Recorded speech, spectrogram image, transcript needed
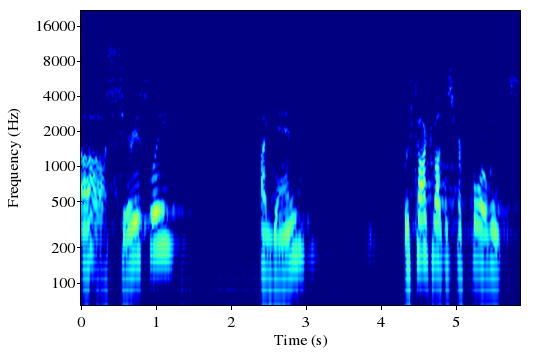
oh, seriously? Again? We've talked about this for four weeks.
